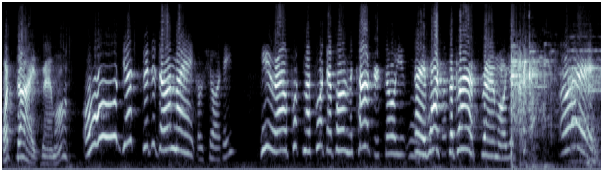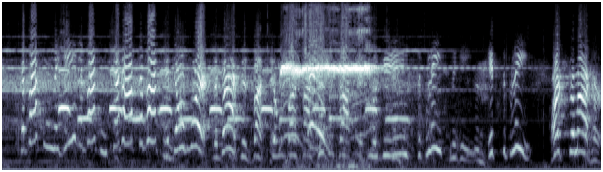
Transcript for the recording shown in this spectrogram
What size, Grandma? Oh, just fit it on my ankle, Shorty. Here, I'll put my foot up on the counter so you can. Hey, watch the glass, Grandma. You... Hey, the button, McGee, the button. Shut off the button. It don't work. The glass is busted. Don't bust my Hey. this, McGee. It's the police, McGee. It's the police. What's the matter?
